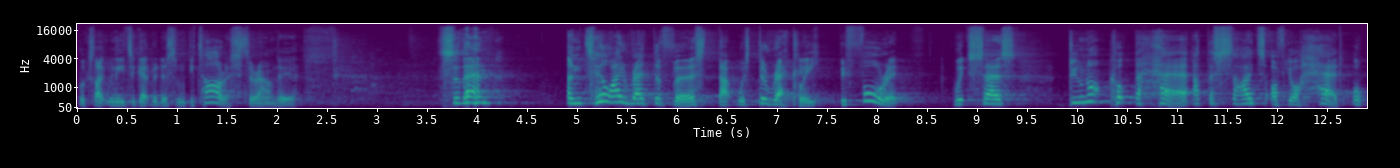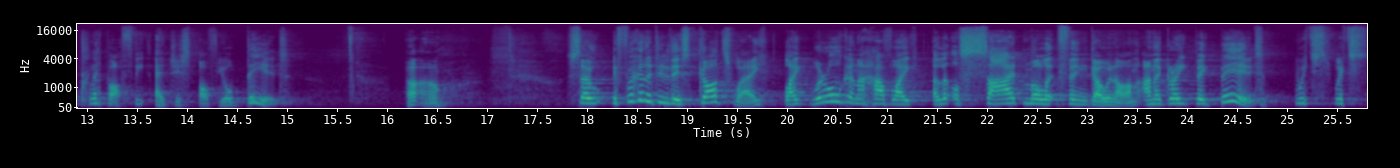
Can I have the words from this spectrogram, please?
Looks like we need to get rid of some guitarists around here. So then, until I read the verse that was directly before it, which says, Do not cut the hair at the sides of your head or clip off the edges of your beard. Uh oh. So, if we're going to do this God's way, like we're all going to have like a little side mullet thing going on and a great big beard, which, which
